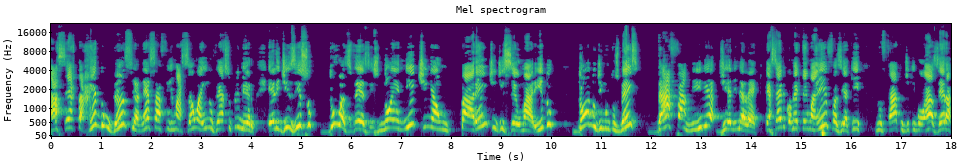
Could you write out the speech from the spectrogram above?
há certa redundância nessa afirmação aí no verso primeiro. Ele diz isso duas vezes. Noemi tinha um parente de seu marido, dono de muitos bens, da família de Elimeleque. Percebe como é que tem uma ênfase aqui no fato de que Boaz era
